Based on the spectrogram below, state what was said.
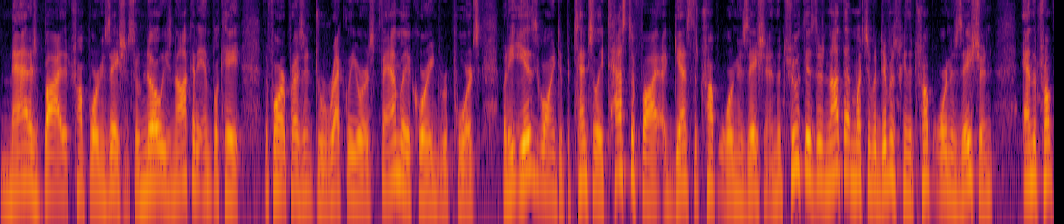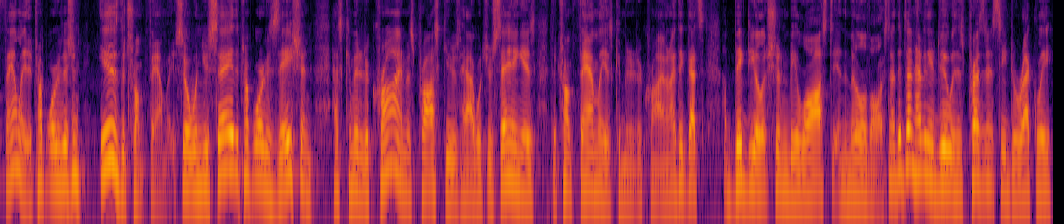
managed by the Trump organization. So, no, he's not going to implicate the former president directly or his family, according to reports, but he is going to potentially testify against the Trump organization. And the truth is, there's not that much of a difference between the Trump organization and the Trump family. The Trump organization is the Trump family. So, when you say the Trump organization has committed a crime, as prosecutors have, what you're saying is the Trump family has committed a crime. And I think that's a big deal that shouldn't be lost in the middle of all this. Now, that doesn't have anything to do with his presidency directly.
